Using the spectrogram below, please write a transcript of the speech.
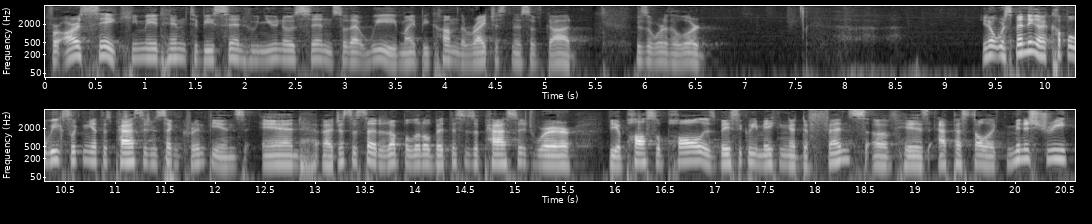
For our sake, he made him to be sin who knew no sin, so that we might become the righteousness of God. This is the word of the Lord. You know, we're spending a couple weeks looking at this passage in Second Corinthians, and uh, just to set it up a little bit, this is a passage where the Apostle Paul is basically making a defense of his apostolic ministry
